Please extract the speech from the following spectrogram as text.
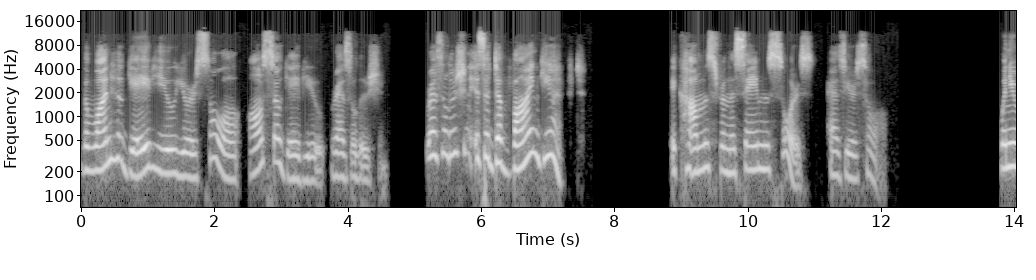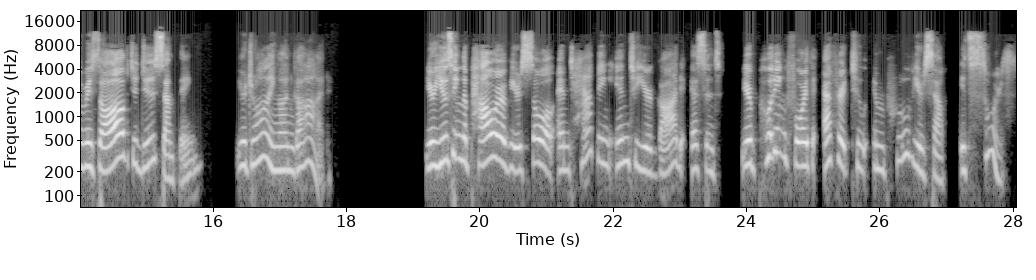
The one who gave you your soul also gave you resolution. Resolution is a divine gift, it comes from the same source as your soul. When you resolve to do something, you're drawing on God. You're using the power of your soul and tapping into your God essence. You're putting forth effort to improve yourself. Its source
